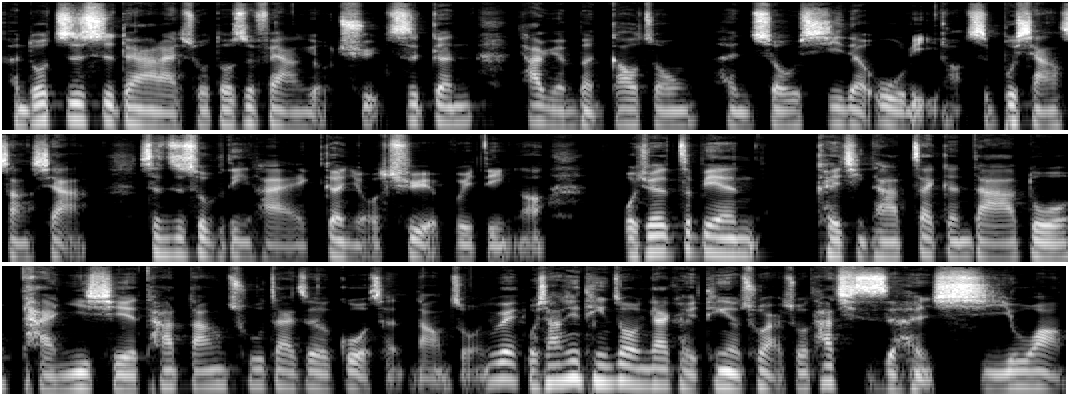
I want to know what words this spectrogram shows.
很多知识对他来说都是非常有趣，是跟他原本高中很熟悉的物理啊是不相上下，甚至说不定还更有趣也不一定啊。我觉得这边可以请他再跟大家多谈一些他当初在这个过程当中，因为我相信听众应该可以听得出来说，他其实很希望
